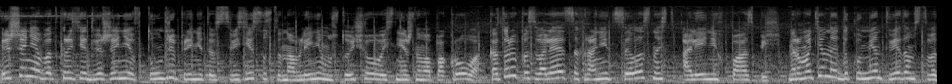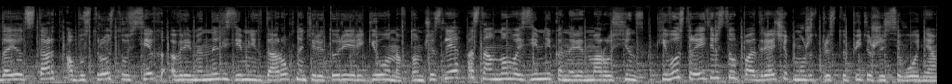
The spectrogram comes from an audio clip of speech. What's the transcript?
Решение об открытии движения в тундре принято в связи с установлением устойчивого снежного покрова, который позволяет сохранить целостность оленях пастбищ. Нормативный документ ведомства дает старт обустройству всех временных зимних дорог на территории региона, в том числе основного зимника на Ренмарусинск. К его строительству подрядчик может может приступить уже сегодня.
